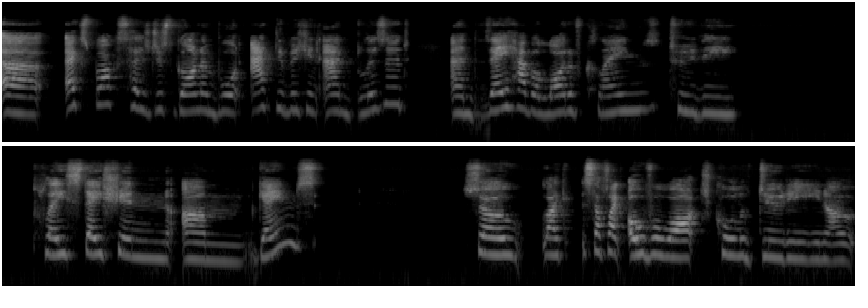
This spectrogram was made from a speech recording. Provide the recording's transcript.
uh, Xbox has just gone and bought Activision and Blizzard, and they have a lot of claims to the PlayStation um games. So like stuff like Overwatch, Call of Duty, you know.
